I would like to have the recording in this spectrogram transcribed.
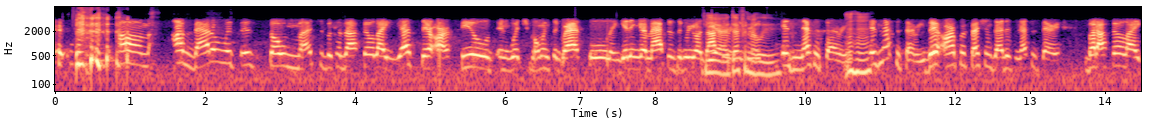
it. um, I battle with this so much because I feel like yes, there are fields in which going to grad school and getting your master's degree or Yeah, doctorate definitely. degree is necessary. Mhm. It's necessary. There are professions that is necessary, but I feel like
